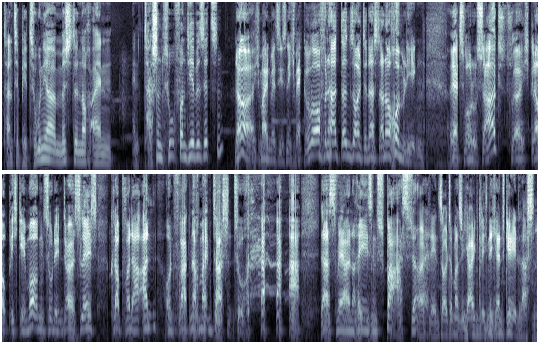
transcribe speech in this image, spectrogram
Tante Petunia müsste noch ein, ein Taschentuch von dir besitzen? Ja, ich meine, wenn sie es nicht weggeworfen hat, dann sollte das da noch rumliegen. Jetzt, wo du sagst, ich glaube, ich gehe morgen zu den Dursleys, klopfe da an und frag nach meinem Taschentuch. das wäre ein Riesenspaß. Ja, den sollte man sich eigentlich nicht entgehen lassen.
